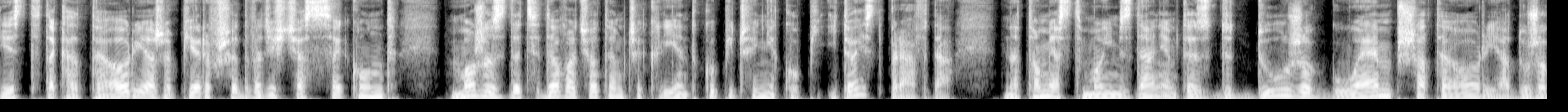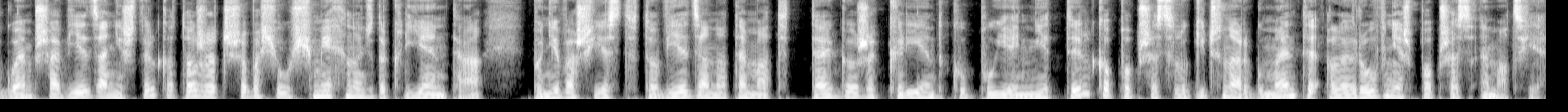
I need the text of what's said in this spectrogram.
Jest taka teoria, że pierwsze 20 sekund może zdecydować o tym, czy klient kupi, czy nie kupi. I to jest prawda. Natomiast moim zdaniem to jest dużo głębsza teoria, dużo głębsza wiedza niż tylko to, że trzeba się uśmiechnąć do klienta, ponieważ jest to wiedza na temat tego, że klient kupuje nie tylko poprzez logiczne argumenty, ale również poprzez emocje.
